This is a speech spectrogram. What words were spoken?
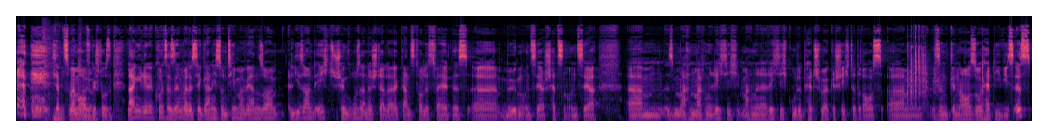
Ich, ich habe zweimal aufgestoßen. Lange Rede, kurzer Sinn, weil das ja gar nicht so ein Thema werden soll. Lisa und ich, schönen Gruß an der Stelle, ganz tolles Verhältnis, äh, mögen uns sehr, schätzen uns sehr, ähm, sie machen, machen, richtig, machen eine richtig gute Patchwork-Geschichte draus, ähm, sind genauso happy, wie es ist.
